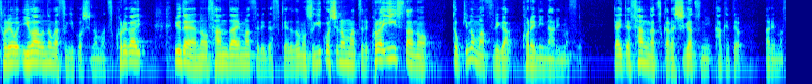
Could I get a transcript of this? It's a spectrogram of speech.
それを祝うのが杉越の祭り。これがユダヤの三大祭りですけれども杉越の祭り。これはイースターの時の祭りがこれになります。大体3月から4月にかけてあります。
